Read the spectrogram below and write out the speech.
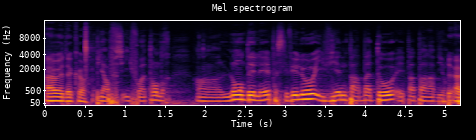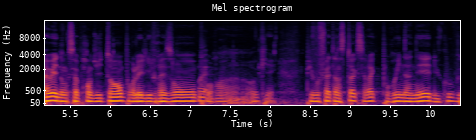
Ah ouais, d'accord. Puis en- il faut attendre un long délai parce que les vélos, ils viennent par bateau et pas par avion. Ah oui, donc ça prend du temps pour les livraisons, Ouais. pour... euh, ok. Puis vous faites un stock, c'est vrai que pour une année, du coup, vous,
